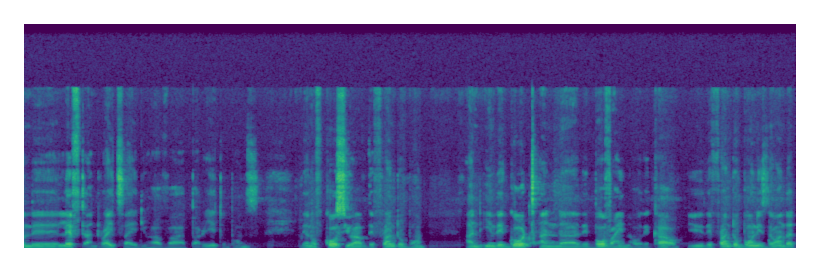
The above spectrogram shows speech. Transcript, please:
on the left and right side, you have uh, parietal bones. Then, of course, you have the frontal bone. And in the goat and uh, the bovine or the cow, you, the frontal bone is the one that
